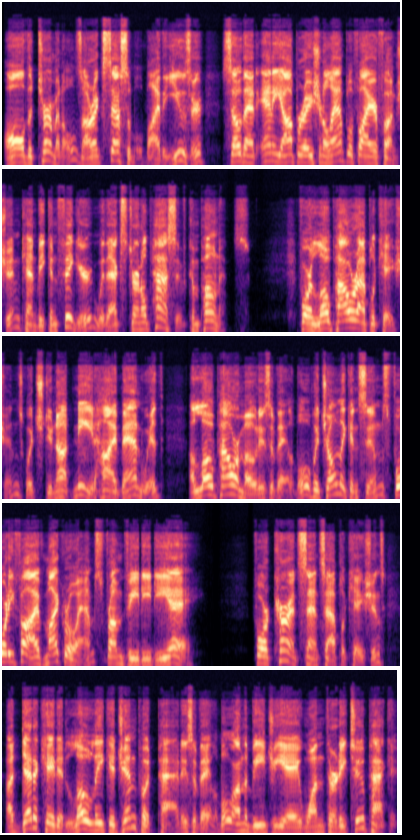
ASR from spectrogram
All the terminals are accessible by the user so that any operational amplifier function can be configured with external passive components. For low-power applications, which do not need high bandwidth, a low-power mode is available which only consumes 45 microamps from VDDA. For current sense applications, a dedicated low-leakage input pad is available on the BGA 132 package.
